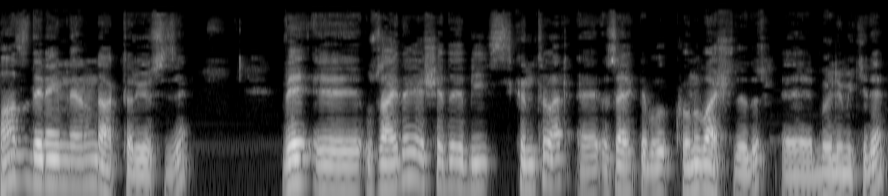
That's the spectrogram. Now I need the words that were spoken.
bazı deneyimlerini de aktarıyor size. Ve e, uzayda yaşadığı bir sıkıntı var. E, özellikle bu konu başlığıdır e, bölüm 2'de.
